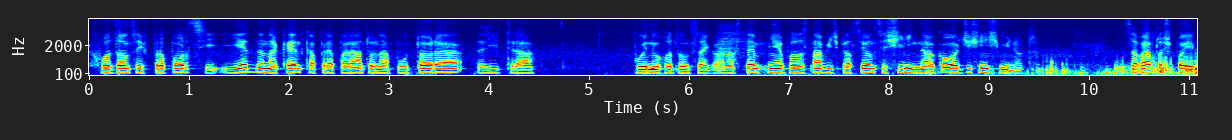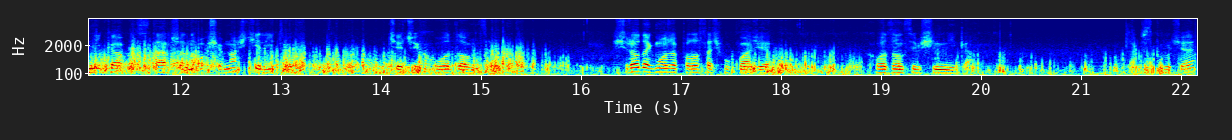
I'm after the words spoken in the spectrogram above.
chłodzącej w proporcji jedna nakrętka preparatu na 1,5 litra płynu chłodzącego, a następnie pozostawić pracujący silnik na około 10 minut. Zawartość pojemnika wystarcza na 18 litrów cieczy chłodzącej. Środek może pozostać w układzie chłodzącym silnika. Tak w skrócie.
